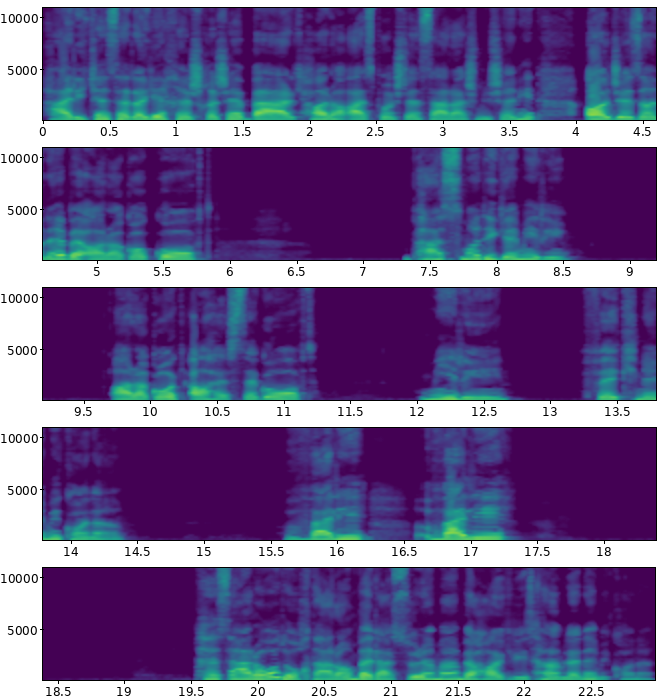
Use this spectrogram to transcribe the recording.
هری که صدای خشخش برگ ها را از پشت سرش میشنید آجزانه به آراگوگ گفت پس ما دیگه میریم. آراگوگ آهسته گفت میرین؟ فکر نمی کنم. ولی ولی پسرها و دختران به دستور من به هاگرید حمله نمی‌کنن.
